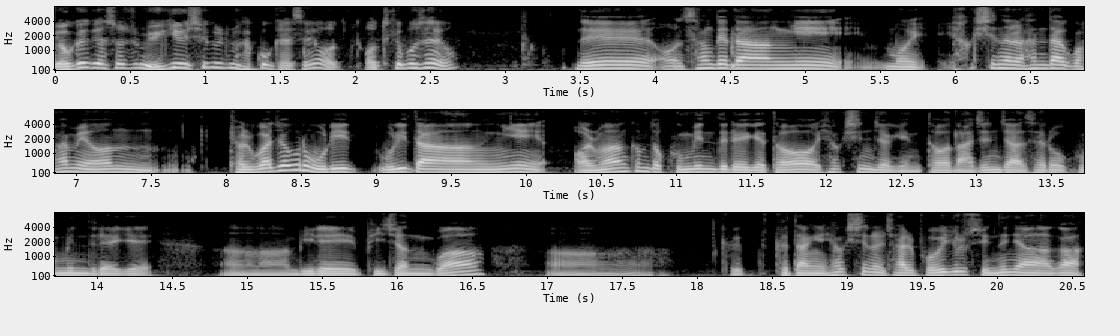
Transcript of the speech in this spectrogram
여기에 대해서 좀 위기의식을 좀 갖고 계세요. 어떻게 보세요? 네, 어, 상대당이 뭐 혁신을 한다고 하면 결과적으로 우리 우리 당이 얼마만큼 더 국민들에게 더 혁신적인, 더 낮은 자세로 국민들에게 어, 미래의 비전과 어, 그, 그 당의 혁신을 잘 보여줄 수 있느냐가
